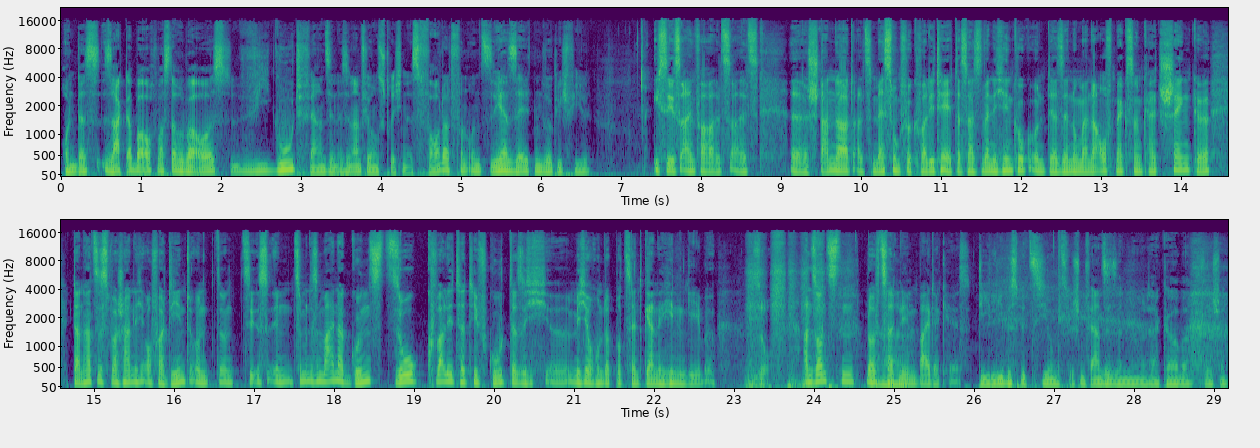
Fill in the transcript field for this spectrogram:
Und das sagt aber auch was darüber aus, wie gut Fernsehen ist, in Anführungsstrichen. Es fordert von uns sehr selten wirklich viel. Ich sehe es einfach als, als äh, Standard, als Messung für Qualität. Das heißt, wenn ich hingucke und der Sendung meine Aufmerksamkeit schenke, dann hat sie es wahrscheinlich auch verdient und, und sie ist in, zumindest in meiner Gunst so qualitativ gut, dass ich äh, mich auch 100% gerne hingebe. So. Ansonsten läuft es halt Ah. nebenbei der Käse. Die Liebesbeziehung zwischen Fernsehsendung und Herrn Körber. Sehr schön.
